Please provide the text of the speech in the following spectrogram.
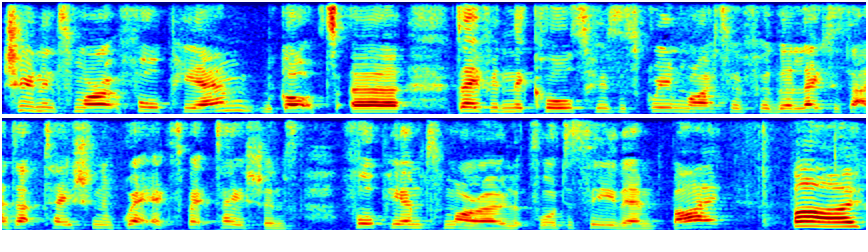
tune in tomorrow at 4 pm. We've got uh, David Nicholls, who's a screenwriter for the latest adaptation of Great Expectations. 4 pm tomorrow. Look forward to see you then. Bye. Bye.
